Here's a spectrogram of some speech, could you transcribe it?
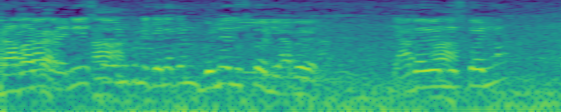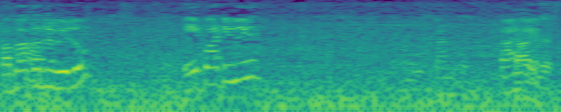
ప్రభాకర్. ఎన్ని నీ దగ్గర బిండె తీసుకోండి యాభై వేలు. యాభై వేలు. తీసుకోండి. ప్రభాకర్ వీళ్ళు ఏ పార్టీ మీద కాంగ్రెస్. కాంగ్రెస్.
